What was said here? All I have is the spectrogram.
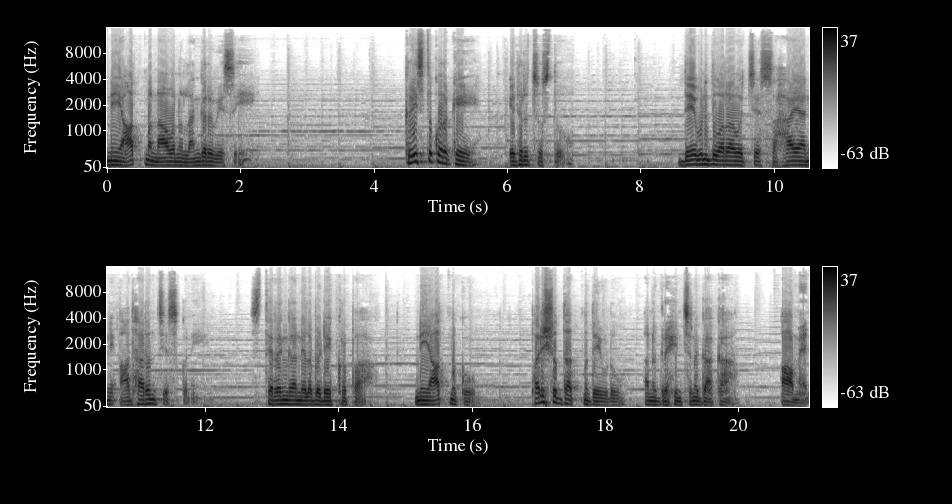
నీ ఆత్మ నావను లంగరు వేసి క్రీస్తు కొరకే ఎదురు చూస్తూ దేవుని ద్వారా వచ్చే సహాయాన్ని ఆధారం చేసుకొని స్థిరంగా నిలబడే కృప నీ ఆత్మకు పరిశుద్ధాత్మ దేవుడు అనుగ్రహించునుగాక. ఆమెన్.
